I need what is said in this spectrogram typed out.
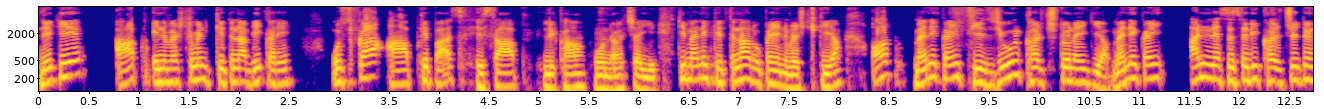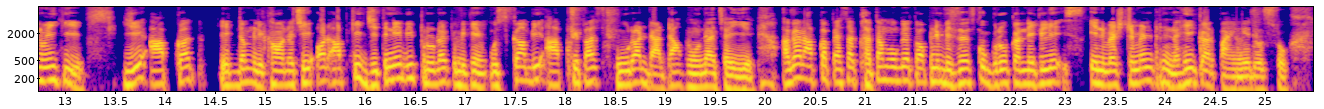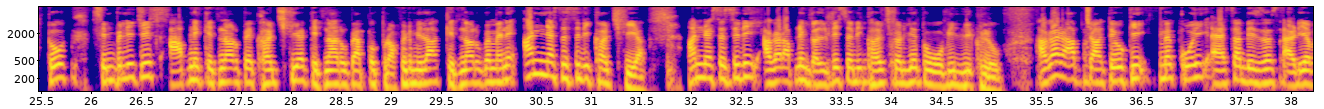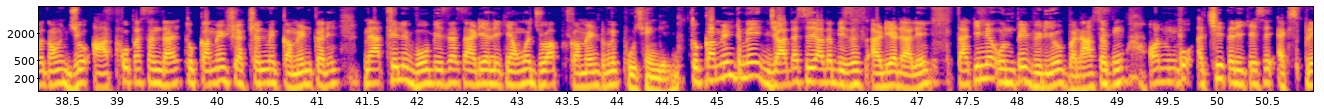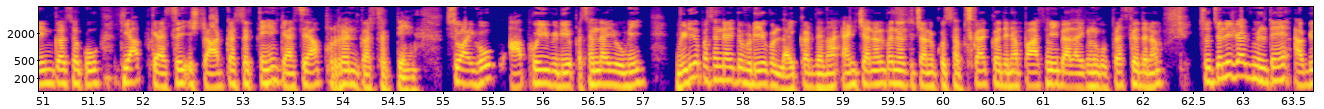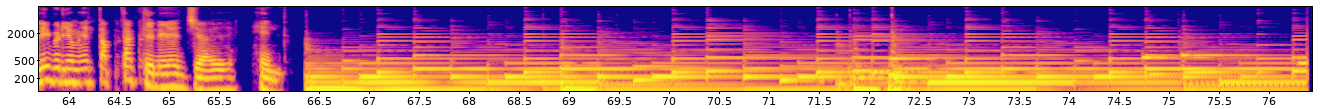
देखिए, आप इन्वेस्टमेंट कितना भी करें, उसका आपके पास हिसाब लिखा होना चाहिए कि मैंने कितना रुपए इन्वेस्ट किया और मैंने कहीं फिजूल खर्च तो नहीं किया, मैंने कहीं अननेसेसरी खर्चे तो नहीं किए। ये आपका एकदम लिखा होना चाहिए और आपके जितने भी प्रोडक्ट बिके उसका भी आपके पास पूरा डाटा होना चाहिए। अगर आपका पैसा खत्म हो गया तो अपने बिज़नेस को ग्रो करने के लिए इन्वेस्टमेंट नहीं कर पाएँगे दोस्तों। तो सिंपली चीज़, आपने कितना रुपए खर्च किया, कितना रुपए आपको प्रॉफिट मिला, कितना रुपए मैंने अननेसेसरी खर्च किया। अननेसेसरी अगर आपने गलती से भी खर्च कर दिया तो वो भी लिख लो। अगर आप चाहते हो कि मैं कोई ऐसा बिज़नेस आइडिया बताऊँ जो आपको पसंद आए तो कमेंट सेक्शन में कमेंट करें। मैं आपके लिए वो बिज़नेस आइडिया लेके आऊँगा जो आप कमेंट में पूछेंगे। तो कमेंट में ज़्यादा से ज़्यादा बिज़नेस आइडिया डालें ताकि मैं उन पे वीडियो बना सकूँ और उनको अच्छी तरीके से एक्सप्लेन कर सकूँ कि आप कैसे स्टार्ट कर सकते हैं, कैसे आप रन कर सकते हैं। सो आई होप आपको ये वीडियो पसंद आई होगी। वीडियो पसंद आई तो वीडियो को लाइक कर देना एंड चैनल पर नहीं तो चैनल को सब्सक्राइब कर देना, पास में बेल आइकन को प्रेस कर देना। सो चलिए मिलते हैं अगली वीडियो में। तब तक के लिए जय हिंद।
